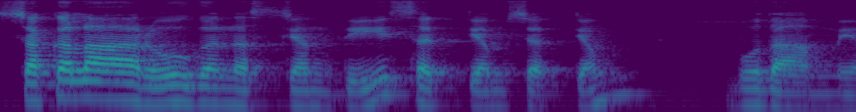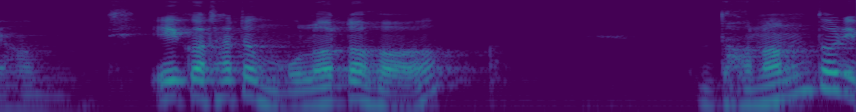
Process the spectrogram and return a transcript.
সকলা ৰোগ নশ্যন্তি সত্যম সত্যম বোধাম্যহম। এই কথাটো মূলতঃ ধনন্তৰী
